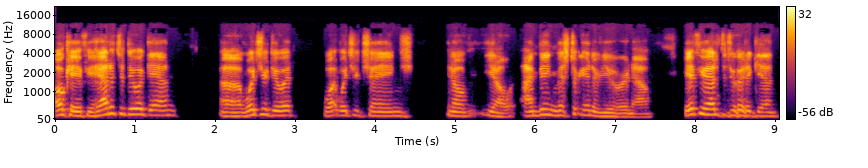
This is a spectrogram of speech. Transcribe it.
okay, if you had it to do again, uh, would you do it? What would you change? You know, you know, I'm being Mr. Interviewer now. If you had to do it again,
